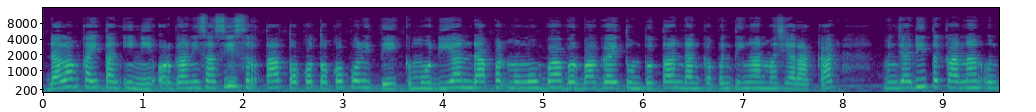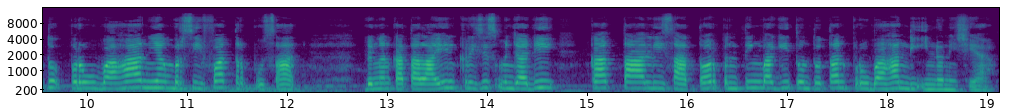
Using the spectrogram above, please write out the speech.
Dalam kaitan ini, organisasi serta tokoh-tokoh politik kemudian dapat mengubah berbagai tuntutan dan kepentingan masyarakat menjadi tekanan untuk perubahan yang bersifat terpusat. Dengan kata lain, krisis menjadi katalisator penting bagi tuntutan perubahan di Indonesia.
